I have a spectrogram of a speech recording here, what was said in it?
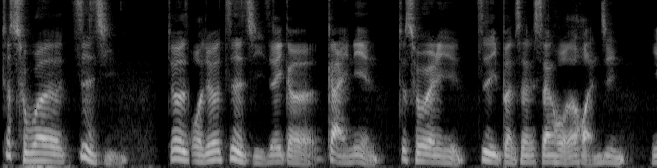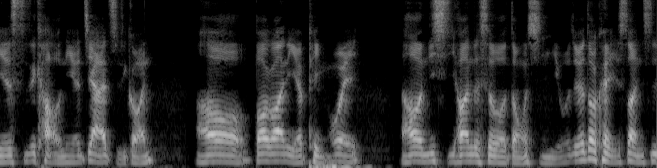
就除了自己，就是我觉得自己这个概念，就除了你自己本身生活的环境、你的思考、你的价值观，然后包括你的品味。然后你喜欢的所有东西，我觉得都可以算是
